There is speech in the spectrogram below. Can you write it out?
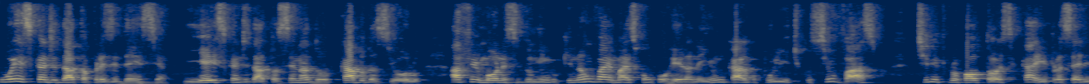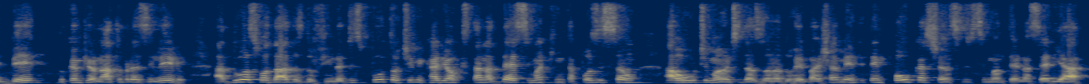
O ex-candidato à presidência e ex-candidato a senador Cabo Daciolo afirmou nesse domingo que não vai mais concorrer a nenhum cargo político se o Vasco time para o qual torce cair para a Série B do Campeonato Brasileiro. Há duas rodadas do fim da disputa, o time carioca está na 15ª posição, a última antes da zona do rebaixamento e tem poucas chances de se manter na Série A.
